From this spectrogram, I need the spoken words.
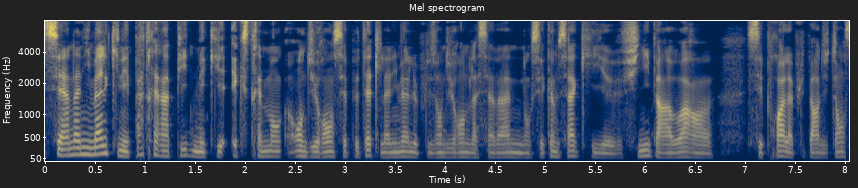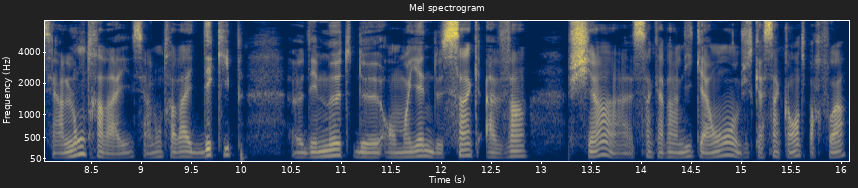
C'est un animal qui n'est pas très rapide, mais qui est extrêmement endurant. C'est peut-être l'animal le plus endurant de la savane. Donc c'est comme ça qu'il euh, finit par avoir ses proies la plupart du temps. C'est un long travail, c'est un long travail d'équipe, des meutes de, en moyenne de 5 à 20 chiens, 5 à 20 licaons, jusqu'à 50 parfois.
